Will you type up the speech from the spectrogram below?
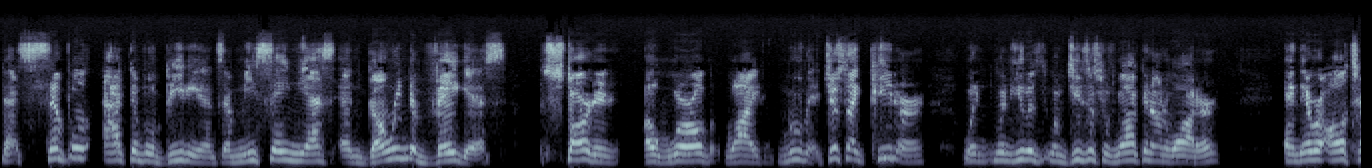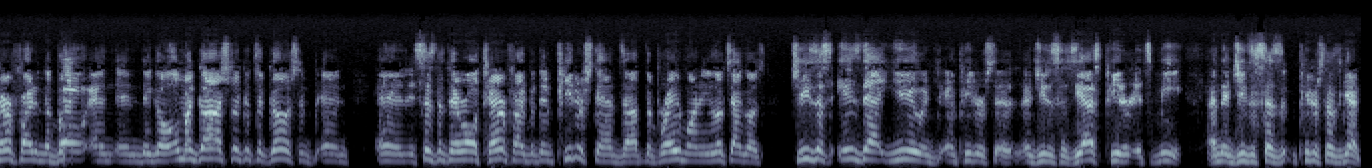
that simple act of obedience of me saying yes and going to Vegas started a worldwide movement. Just like Peter, when when he was when Jesus was walking on water, and they were all terrified in the boat, and and they go, "Oh my gosh, look, it's a ghost!" and and and it says that they were all terrified. But then Peter stands up, the brave one, and he looks out and goes, "Jesus, is that you?" And, and Peter says, and Jesus says, "Yes, Peter, it's me." And then Jesus says, Peter says again,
